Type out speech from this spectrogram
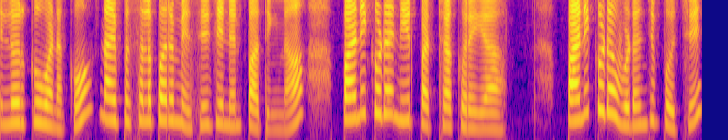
எல்லோருக்கும் வணக்கம். நான் இப்போ சொல்ல போகிற மெசேஜ் என்னன்னு பார்த்தீங்கன்னா பனிக்குட நீர் பற்றாக்குறையா? பனிக்குட உடைஞ்சு போச்சு.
